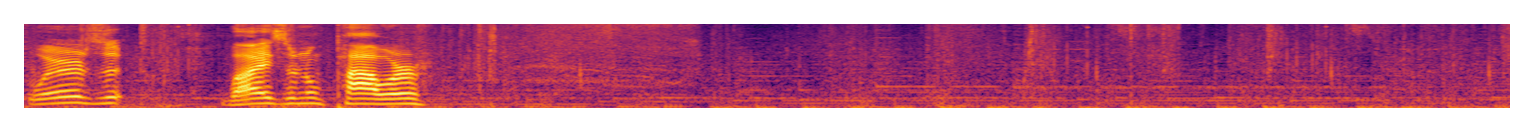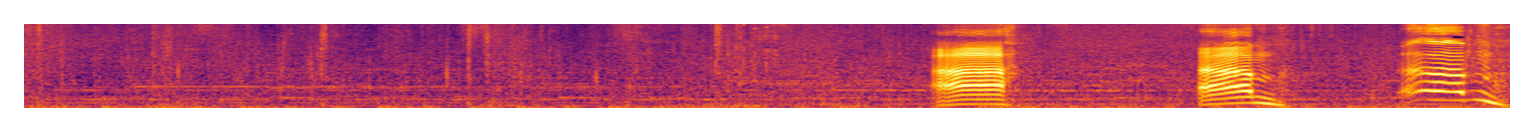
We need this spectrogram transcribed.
where's it? Why is there no power? Ah. Um. Um.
